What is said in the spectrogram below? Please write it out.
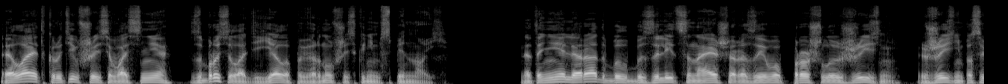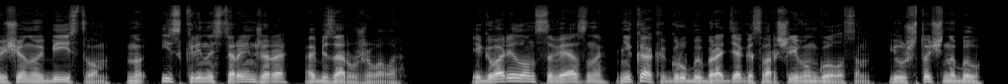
Элайт, крутившаяся во сне, сбросил одеяло, повернувшись к ним спиной. Натаниэль рад был бы злиться на Эшера за его прошлую жизнь, жизнь, посвященную убийствам, но искренность рейнджера обезоруживала. И говорил он связно, не как грубый бродяга с ворчливым голосом, и уж точно был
